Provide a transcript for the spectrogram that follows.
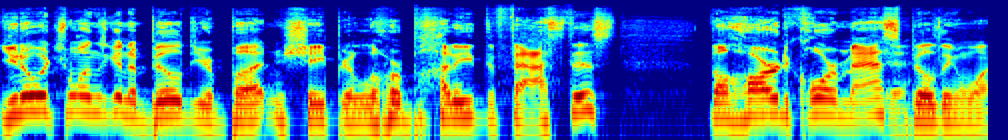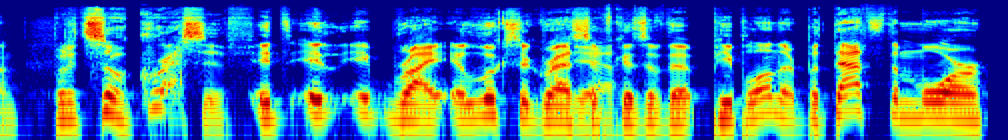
You know which one's going to build your butt and shape your lower body the fastest? The hardcore mass building one. But it's so aggressive. It's it, it right. It looks aggressive Yeah. because of the people on there, but that's the more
